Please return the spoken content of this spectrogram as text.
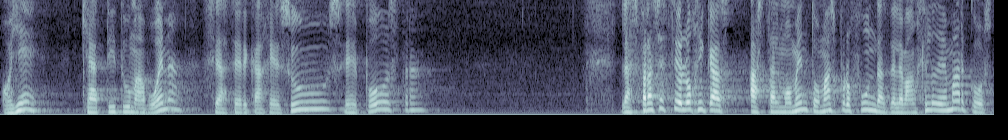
Oye, qué actitud más buena. Se acerca a Jesús, se postra. Las frases teológicas hasta el momento más profundas del Evangelio de Marcos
